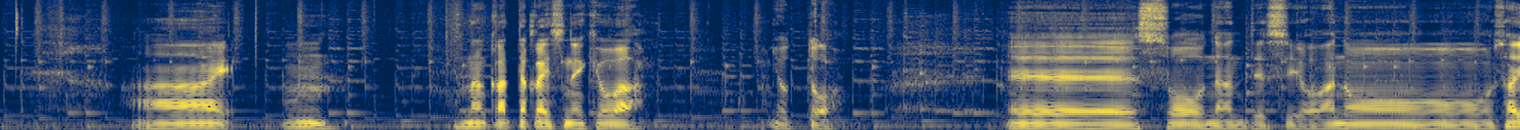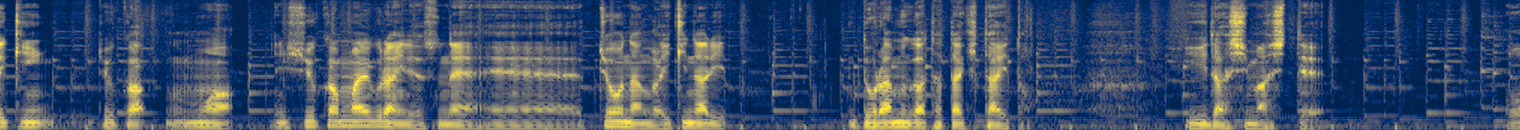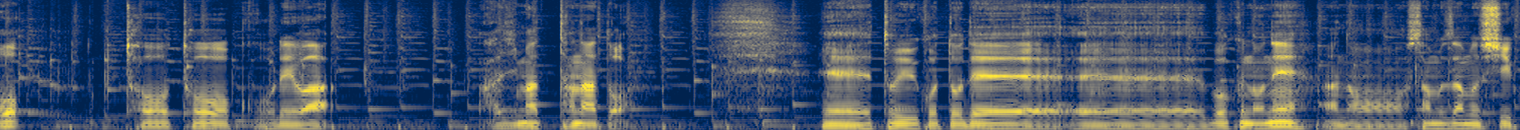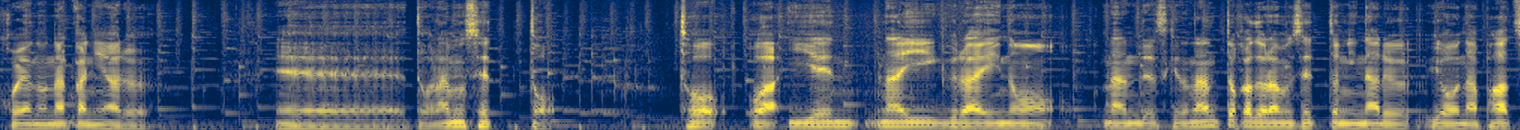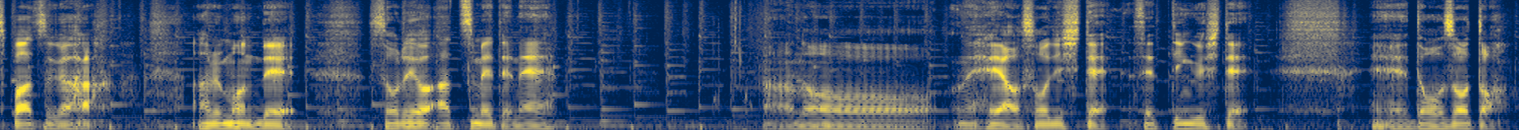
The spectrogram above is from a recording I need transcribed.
はい。うん。なんかあったかいですね今日は。よっと。えー、そうなんですよ。あのー、最近というかまあ1週間前ぐらいにですね、えー、長男がいきなりドラムが叩きたいと言い出しましておとうとうこれは始まったなと。えー、ということで、えー、僕のね、あのー、寒々しい小屋の中にある、えー、ドラムセットとは言えないぐらいのなんですけどなんとかドラムセットになるようなパーツパーツがあるもんでそれを集めてねあのね部屋を掃除してセッティングしてえー、どうぞと。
